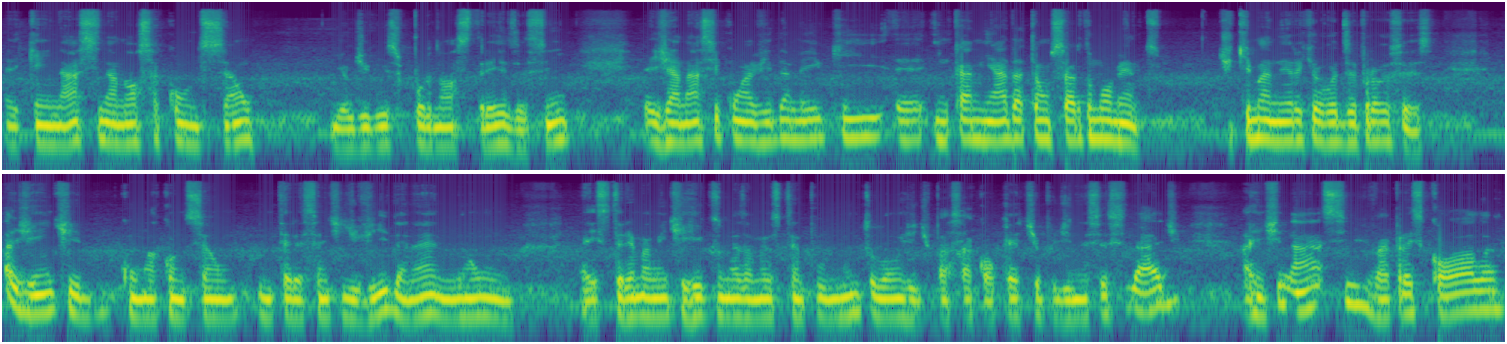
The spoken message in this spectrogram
é, quem nasce na nossa condição e eu digo isso por nós três assim já nasce com a vida meio que é, encaminhada até um certo momento de que maneira que eu vou dizer para vocês? A gente, com uma condição interessante de vida, né, não é extremamente ricos, mas ao mesmo tempo muito longe de passar qualquer tipo de necessidade, a gente nasce, vai para a escola,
